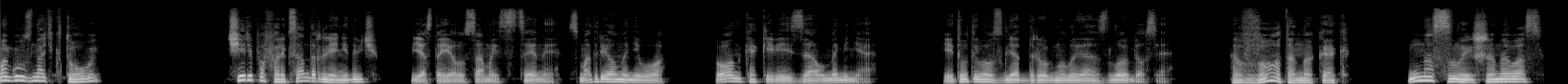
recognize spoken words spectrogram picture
Могу узнать, кто вы?» «Черепов Александр Леонидович». Я стоял у самой сцены, смотрел на него. Он, как и весь зал, на меня. И тут его взгляд дрогнул и озлобился. «Вот оно как! Наслышан о вас!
